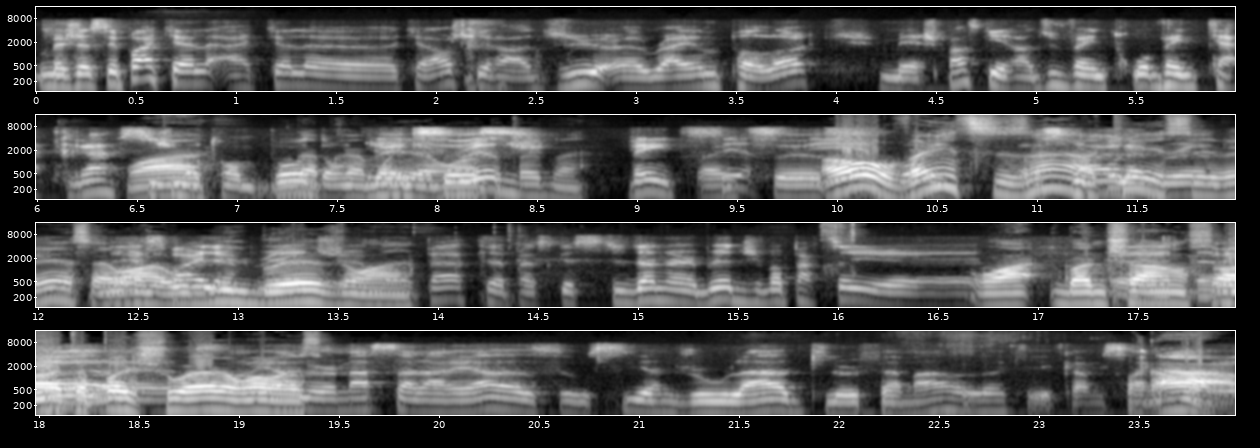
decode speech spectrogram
Mais je ne sais pas à quel, à quel, euh, quel âge il est rendu euh, Ryan Pollock, mais je pense qu'il est rendu 23, 24 ans, si je ne me trompe pas. Donc, il y a un bridge. 26. Oh, 26 ans, ok, c'est vrai, ça va oublier le bridge. ouais. parce que si tu donnes un bridge, il va partir. Euh, ouais, bonne chance. Euh, ah, t'as pas le choix. Là, ouais, leur masse salariale, c'est aussi Andrew Ladd qui leur fait mal, là, qui est comme 5 Ah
